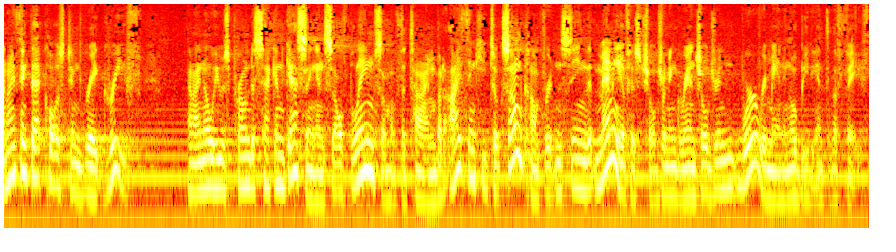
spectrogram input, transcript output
And I think that caused him great grief. And I know he was prone to second guessing and self blame some of the time, but I think he took some comfort in seeing that many of his children and grandchildren were remaining obedient to the faith.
